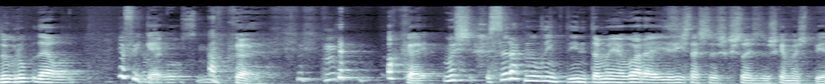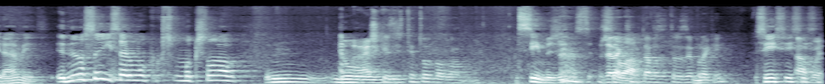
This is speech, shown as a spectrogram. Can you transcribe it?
no grupo dela. Eu fiquei, ok, ok, mas será que no LinkedIn também agora existem estas questões dos esquemas de pirâmide? Eu não sei, isso era uma, uma questão nova. Hum, no- Acho que existe em todo o lado. não é? Sim, mas Já era que estavas a trazer para aqui? Sim, sim, sim. ah, sim.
